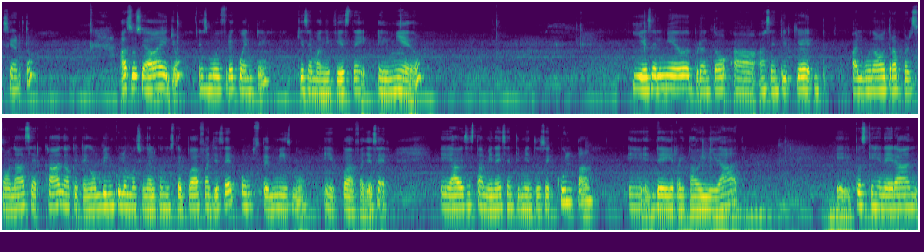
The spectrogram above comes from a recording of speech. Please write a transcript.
¿cierto? Asociado a ello, es muy frecuente que se manifieste el miedo. Y es el miedo de pronto a, sentir que alguna otra persona cercana o que tenga un vínculo emocional con usted pueda fallecer o usted mismo eh, pueda fallecer. Eh, a veces también hay sentimientos de culpa, eh, de irritabilidad, pues que generan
